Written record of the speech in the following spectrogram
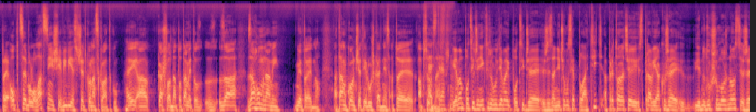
pre obce bolo lacnejšie vyviesť všetko na skladku. Hej, a kašľať na to. Tam je to za, za humnami, je to jedno. A tam končia tie rúška dnes a to je To je absurdné. Ja mám pocit, že niektorí ľudia majú pocit, že, že za niečo musia platiť a preto radšej spraví akože jednoduchšiu možnosť, že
